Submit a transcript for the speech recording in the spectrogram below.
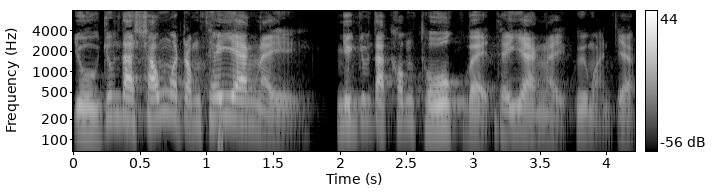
dù chúng ta sống ở trong thế gian này nhưng chúng ta không thuộc về thế gian này quý mạnh chị em.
